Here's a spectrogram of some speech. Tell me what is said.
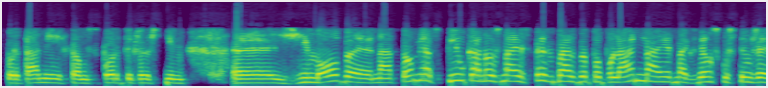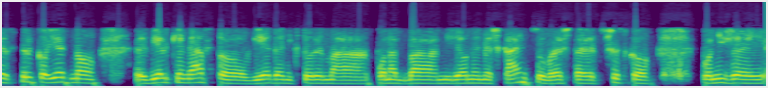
sportami są sporty przede wszystkim zimowe. Natomiast piłka nożna jest też bardzo popularna, jednak w związku z tym, że jest tylko jedno wielkie miasto, Wiedeń, który ma ponad 2 miliony mieszkańców, reszta jest wszystko poniżej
